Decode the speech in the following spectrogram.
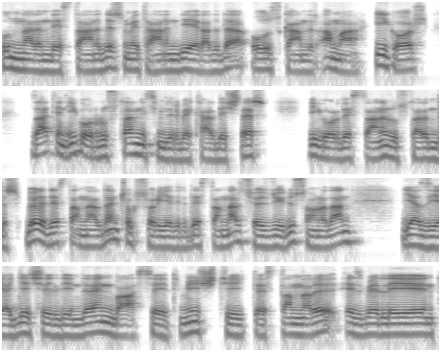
Hunların destanıdır. Meta'nın diğer adı da Oğuz Kağan'dır. Ama Igor, zaten Igor Rusların ismidir be kardeşler. Igor destanı Ruslarındır. Böyle destanlardan çok soru gelir. Destanlar sözlüydü. Sonradan yazıya geçirildiğinden bahsetmiştik. Destanları ezberleyin.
